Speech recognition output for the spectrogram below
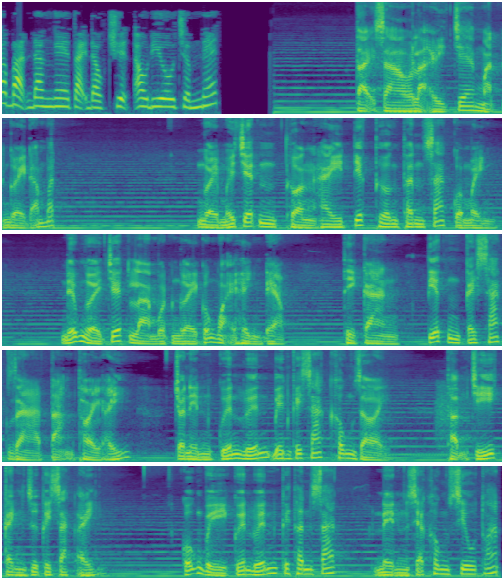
Các bạn đang nghe tại đọc truyện audio.net. Tại sao lại che mặt người đã mất? Người mới chết thường hay tiếc thương thân xác của mình. Nếu người chết là một người có ngoại hình đẹp, thì càng tiếc cái xác già tạm thời ấy, cho nên quyến luyến bên cái xác không rời, thậm chí canh giữ cái xác ấy. Cũng vì quyến luyến cái thân xác nên sẽ không siêu thoát,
